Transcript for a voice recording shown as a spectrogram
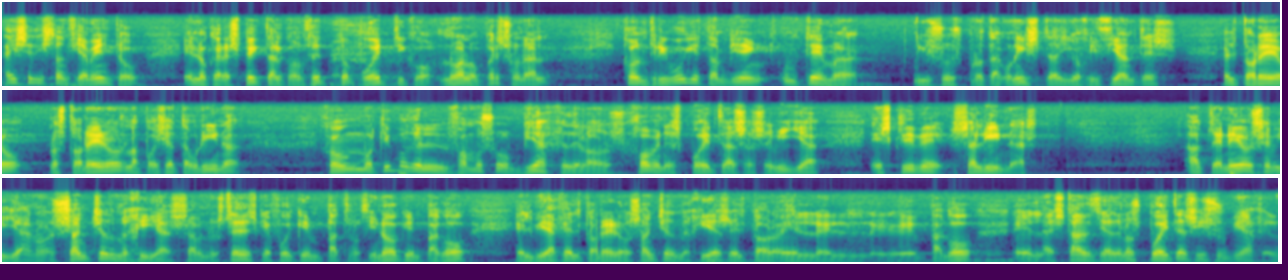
A ese distanciamiento, en lo que respecta al concepto poético, no a lo personal, contribuye también un tema y sus protagonistas y oficiantes, el toreo, los toreros, la poesía taurina. Con motivo del famoso viaje de los jóvenes poetas a Sevilla, escribe Salinas, Ateneo Sevillano, Sánchez Mejías, saben ustedes que fue quien patrocinó, quien pagó el viaje del torero. Sánchez Mejías el, eh, pagó eh, la estancia de los poetas y sus viajes.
